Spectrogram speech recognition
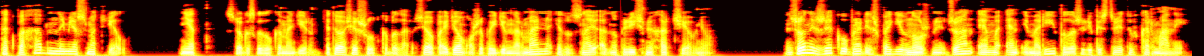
так похабно на меня смотрел». «Нет», — строго сказал командир, — «это вообще шутка была. Все, пойдем, уже поедим нормально, я тут знаю одну приличную харчевню». Джон и Жека убрали шпаги в ножны, Джоан, Эмма, Энн и Мария положили пистолеты в карманы.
